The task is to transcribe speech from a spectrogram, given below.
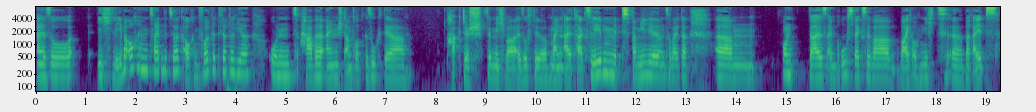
Also ich lebe auch im zweiten Bezirk, auch im Volkertviertel hier und habe einen Standort gesucht, der praktisch für mich war, also für mein Alltagsleben mit Familie und so weiter. Ähm, und da es ein Berufswechsel war, war ich auch nicht äh, bereit,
